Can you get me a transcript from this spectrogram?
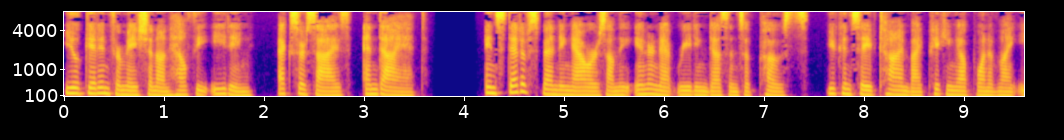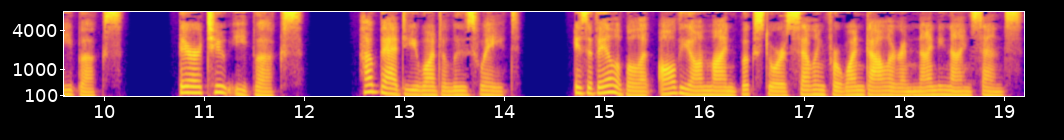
You'll get information on healthy eating, exercise, and diet. Instead of spending hours on the internet reading dozens of posts, you can save time by picking up one of my ebooks. There are two ebooks. How Bad Do You Want to Lose Weight? is available at all the online bookstores selling for $1.99.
